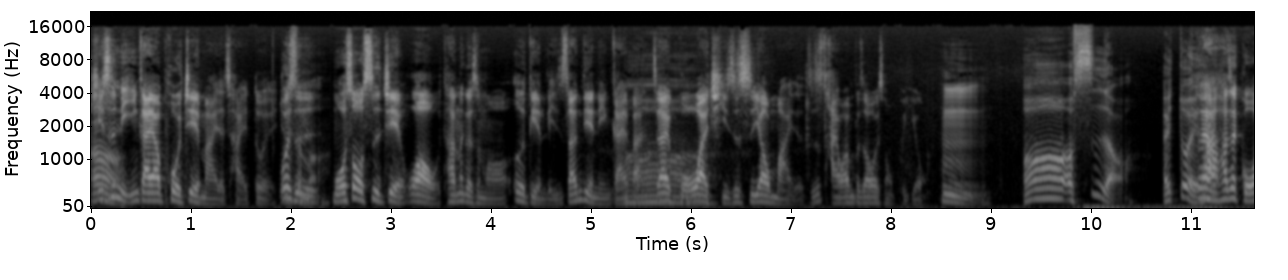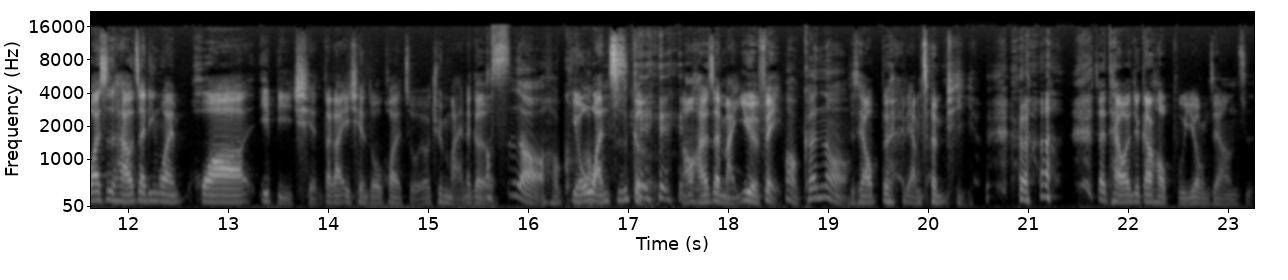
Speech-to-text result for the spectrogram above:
其实嗯你应该要破戒买的才对。就是为什么魔兽世界，哇，它那个什么二点零、三点零改版，哦在国外其实是要买的，只是台湾不知道为什么不用。嗯，哦，是哦，哎，对，对啊，它它在国外是还要再另外花一笔钱，大概一千多块左右去买那个哦是哦，好酷哦游玩资格，然后还要再买月费，好坑哦就。是要对 两层皮。在台湾就刚好不用这样子。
